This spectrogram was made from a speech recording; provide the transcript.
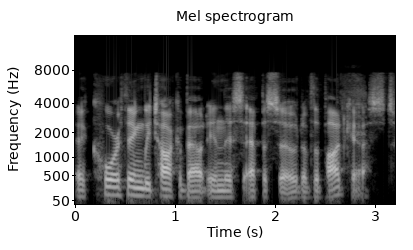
a core thing we talk about in this episode of the podcast.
